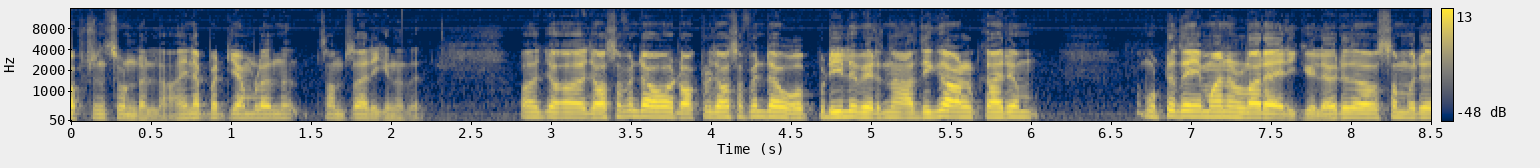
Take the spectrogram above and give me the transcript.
ഓപ്ഷൻസ് ഉണ്ടല്ലോ. അതിനെപ്പറ്റി നമ്മളിന്ന് സംസാരിക്കുന്നത്. അപ്പോൾ ജോ ജോസഫിന്റെ ഡോക്ടർ ജോസഫിന്റെ ഒ പി ഡിയിൽ വരുന്ന അധികം ആൾക്കാരും മുട്ടു തേയ്മാനം ഉള്ളവരായിരിക്കുമല്ലോ ഒരു ദിവസം ഒരു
